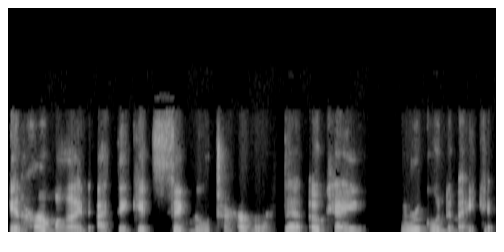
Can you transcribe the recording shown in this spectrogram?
in her mind, I think it signaled to her that, okay, we're going to make it.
